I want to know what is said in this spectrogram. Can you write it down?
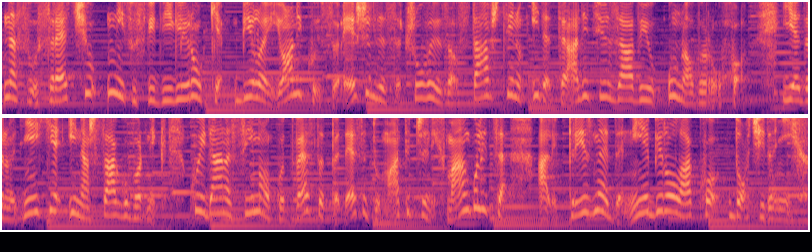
Na svu sreću, nisu svi digli ruke. Bilo je i oni koji su rešili da sačuvaju za ostavštinu i da tradiciju zaviju u novo ruho. Jedan od njih je i naš sagovornik, koji danas ima oko 250 umatičenih mangulica, ali priznaje da nije bilo lako doći do njih.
